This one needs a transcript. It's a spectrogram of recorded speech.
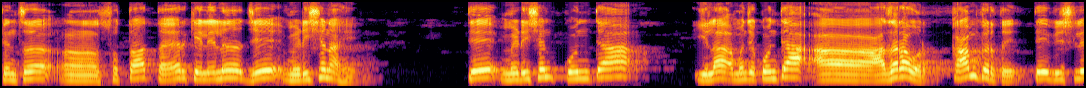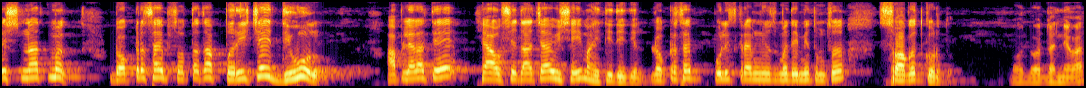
त्यांचं स्वतः तयार केलेलं जे मेडिशन आहे ते मेडिशन कोणत्या इला म्हणजे कोणत्या आजारावर काम करते ते विश्लेषणात्मक डॉक्टर साहेब स्वतःचा परिचय देऊन आपल्याला ते ह्या औषधाच्या विषयी माहिती देतील. डॉक्टर साहेब पोलीस क्राईम न्यूजमध्ये मी तुमचं स्वागत करतो. बहुत बहुत धन्यवाद.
